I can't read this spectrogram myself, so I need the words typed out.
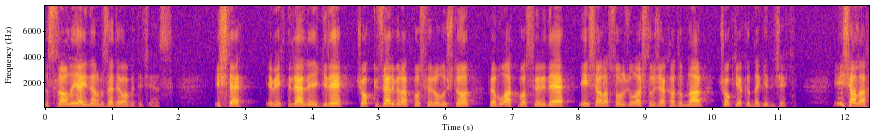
ısrarlı yayınlarımıza devam edeceğiz. İşte emeklilerle ilgili çok güzel bir atmosfer oluştu ve bu atmosferi de inşallah sonuca ulaştıracak adımlar çok yakında gelecek. İnşallah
